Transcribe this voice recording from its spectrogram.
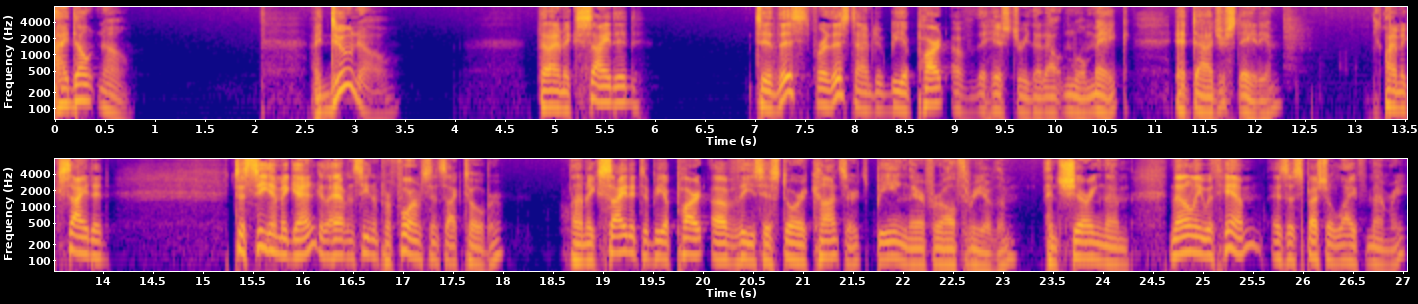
I don't know. I do know that I'm excited to this for this time to be a part of the history that Elton will make at Dodger Stadium. I'm excited to see him again because I haven't seen him perform since October. I'm excited to be a part of these historic concerts, being there for all three of them and sharing them not only with him as a special life memory,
